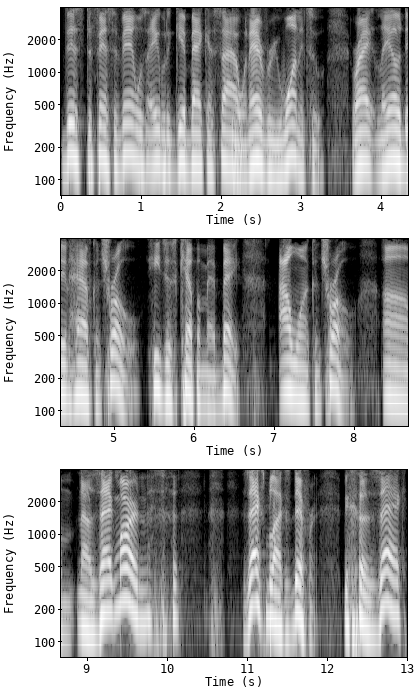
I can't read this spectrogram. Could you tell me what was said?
this defensive end was able to get back inside whenever he wanted to, right? La'el didn't have control. He just kept him at bay. I want control. Um, now, Zack Martin, Zack's block is different because Zack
